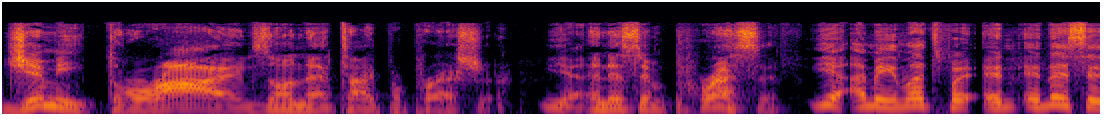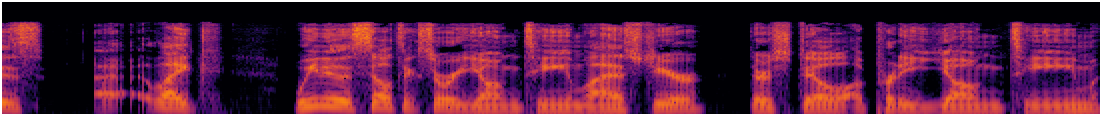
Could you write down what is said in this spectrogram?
Jimmy thrives on that type of pressure. Yeah. and it's impressive. Yeah, I mean, let's put and, and this is uh, like we knew the Celtics were a young team last year. They're still a pretty young team.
